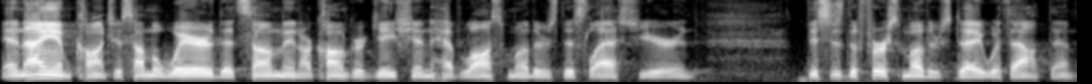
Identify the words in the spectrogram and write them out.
And I am conscious, I'm aware that some in our congregation have lost mothers this last year, and this is the first Mother's Day without them.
